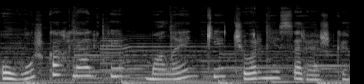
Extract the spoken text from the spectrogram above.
У вушках ляльки маленькі чорні сережки.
